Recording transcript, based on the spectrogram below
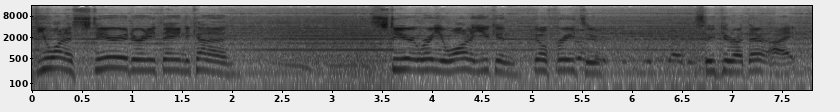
If you want to steer it or anything to kind of steer it where you want it, you can feel free to. You good right there? All right.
